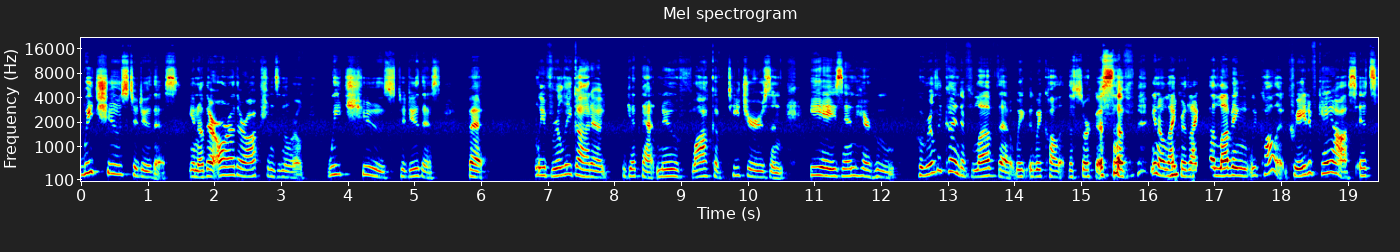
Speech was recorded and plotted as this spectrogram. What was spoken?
we choose to do this. You know, there are other options in the world. We choose to do this, but we've really got to get that new flock of teachers and EAs in here who who really kind of love the we, we call it the circus of you know like mm-hmm. like the loving we call it creative chaos it's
